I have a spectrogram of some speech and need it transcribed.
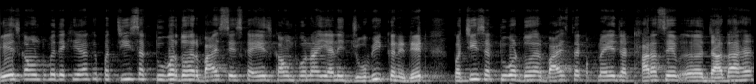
एज काउंट में देखिएगा कि 25 अक्टूबर 2022 से इसका एज काउंट होना है, यानी जो भी कैंडिडेट 25 अक्टूबर 2022 तक अपना एज 18 से ज़्यादा है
